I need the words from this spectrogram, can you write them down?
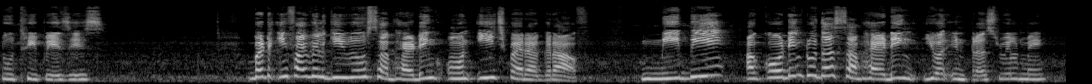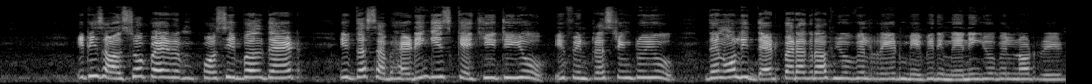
two, three pages but if I will give you subheading on each paragraph, maybe according to the subheading your interest will make. It is also possible that if the subheading is catchy to you, if interesting to you, then only that paragraph you will read, maybe remaining you will not read.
